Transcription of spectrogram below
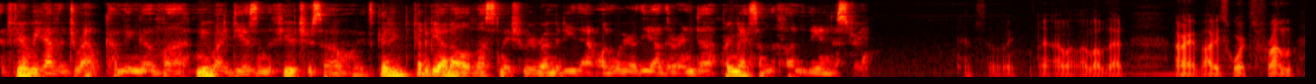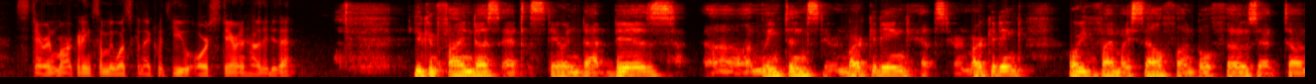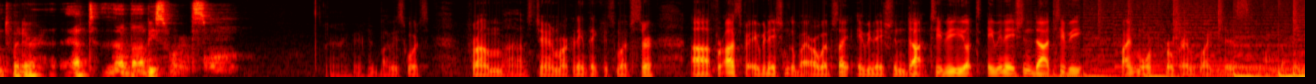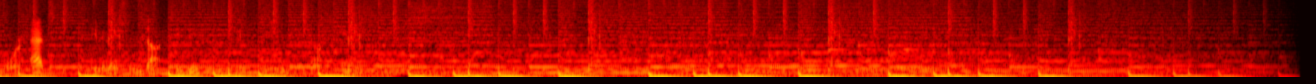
I fear we have a drought coming of uh, new ideas in the future. So it's going to, be on all of us to make sure we remedy that one way or the other and uh, bring back some of the fun to the industry. Absolutely. I, I, love that. All right, Bobby Swartz from Starin Marketing. Somebody wants to connect with you or Starin. How do they do that? You can find us at starin.biz, uh, on LinkedIn, Starin Marketing, at Starin Marketing, or you can find myself on both those at on Twitter at the Bobby Swartz. Bobby Swartz from uh, Marketing. Thank you so much, sir. Uh, for us, for AVNation, go by our website, avnation.tv. It's avnation.tv. Find more programs like this and all that and more at avnation.tv.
